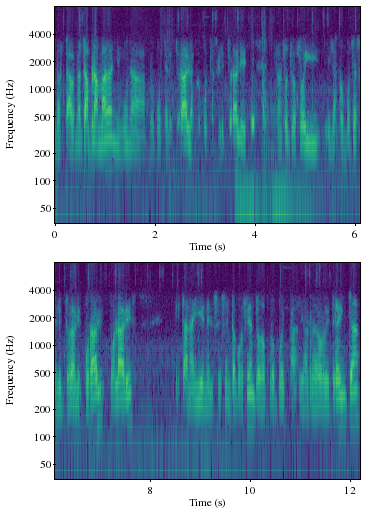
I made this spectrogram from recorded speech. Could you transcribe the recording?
no está no está plasmada en ninguna propuesta electoral las propuestas electorales nosotros hoy las propuestas electorales polares están ahí en el 60%, dos propuestas de alrededor de 30,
